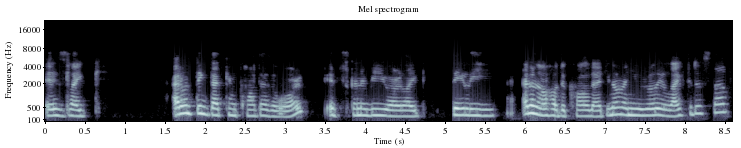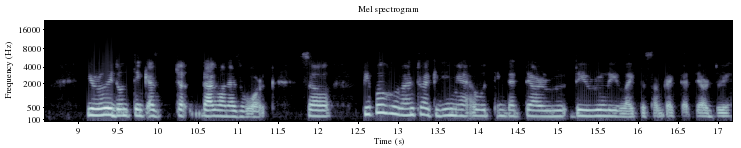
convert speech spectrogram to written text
is like i don't think that can count as a work. It's gonna be your like daily i don't know how to call that. You know when you really like to do stuff you really don't think as that one as work. So people who went to academia i would think that they are they really like the subject that they are doing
